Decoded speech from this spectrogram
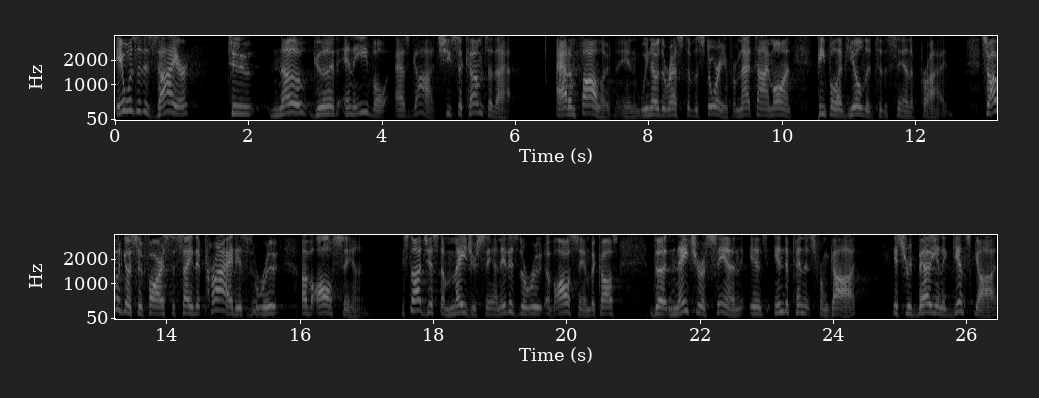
It was a desire to know good and evil as God. She succumbed to that. Adam followed, and we know the rest of the story. And from that time on, people have yielded to the sin of pride. So I would go so far as to say that pride is the root of all sin. It's not just a major sin, it is the root of all sin because the nature of sin is independence from God, it's rebellion against God,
